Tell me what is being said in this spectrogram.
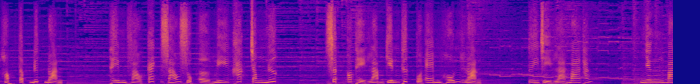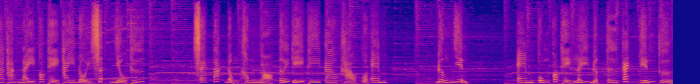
học tập đứt đoạn, thêm vào cách giáo dục ở mỹ khác trong nước, rất có thể làm kiến thức của em hỗn loạn. Tuy chỉ là ba tháng, nhưng ba tháng này có thể thay đổi rất nhiều thứ. Sẽ tác động không nhỏ tới kỳ thi cao khảo của em. Đương nhiên, em cũng có thể lấy được tư cách tiến cử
